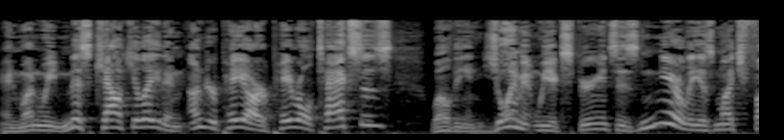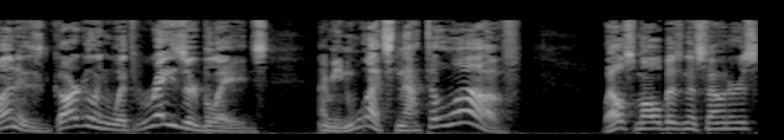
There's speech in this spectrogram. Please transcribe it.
And when we miscalculate and underpay our payroll taxes, well, the enjoyment we experience is nearly as much fun as gargling with razor blades. I mean, what's not to love? Well, small business owners,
